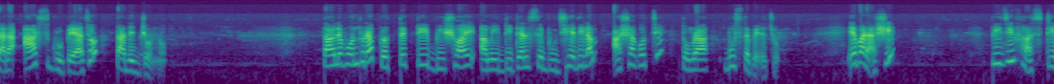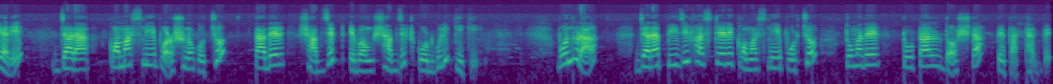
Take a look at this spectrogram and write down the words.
যারা আর্টস গ্রুপে আছো, তাদের জন্য। তাহলে বন্ধুরা, প্রত্যেকটি বিষয় আমি ডিটেলসে বুঝিয়ে দিলাম। আশা করছি তোমরা বুঝতে পেরেছ। এবার আসি পিজি ফার্স্ট ইয়ারে যারা কমার্স নিয়ে পড়াশুনো করছ, তাদের সাবজেক্ট এবং সাবজেক্ট কোডগুলি কী কী? বন্ধুরা, যারা পিজি ফার্স্ট ইয়ারে কমার্স নিয়ে পড়ছো, তোমাদের টোটাল দশটা পেপার থাকবে।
